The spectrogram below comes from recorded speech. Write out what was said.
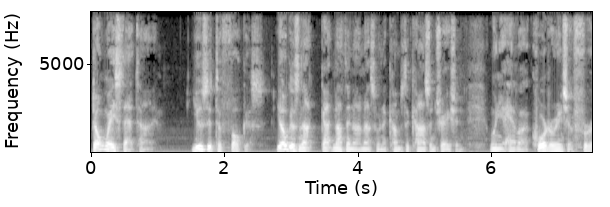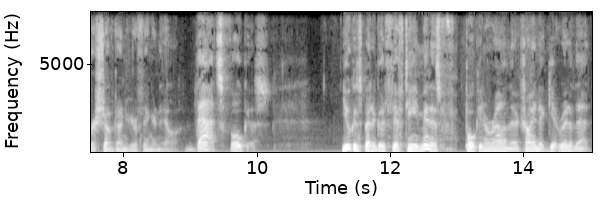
Don't waste that time. Use it to focus. Yoga's not got nothing on us when it comes to concentration. When you have a quarter inch of fir shoved under your fingernail, that's focus. You can spend a good 15 minutes poking around there trying to get rid of that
